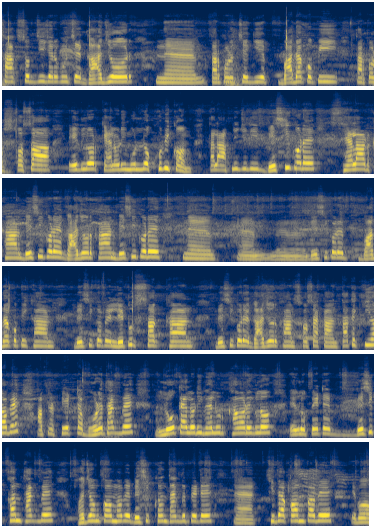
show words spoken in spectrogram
শাকসবজি যেরকম হচ্ছে গাজর তারপর হচ্ছে গিয়ে বাঁধাকপি, তারপর শশা এগুলোর ক্যালোরি মূল্য খুবই কম। তাহলে আপনি যদি বেশি করে স্যালাড খান, বেশি করে গাজর খান, বেশি করে বেশি করে বাঁধাকপি খান, বেশি করে লেটুস শাক খান, বেশি করে গাজর খান শশা খান, তাতে কি হবে? আপনার পেটটা ভরে থাকবে লো ক্যালোরি ভ্যালুর খাবার এগুলো এগুলো পেটে বেশিক্ষণ থাকবে, হজম কম হবে, বেশিক্ষণ থাকবে পেটে খিদা কম পাবে এবং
